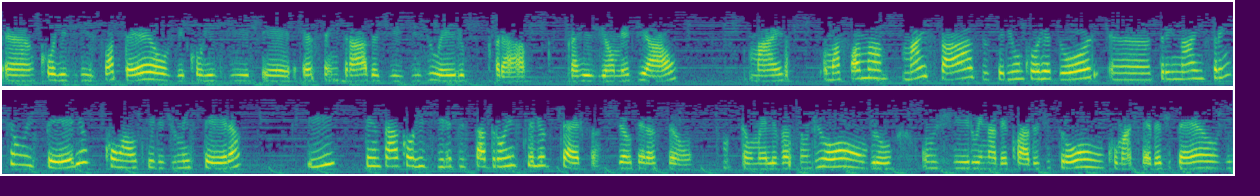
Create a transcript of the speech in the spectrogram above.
é, corrigir sua pelve, corrigir é, essa entrada de, de joelho para a região medial, mas uma forma mais fácil seria um corredor é, treinar em frente a um espelho com auxílio de uma esteira e tentar corrigir esses padrões que ele observa de alteração. Então, uma elevação de ombro, um giro inadequado de tronco, uma queda de pelve.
